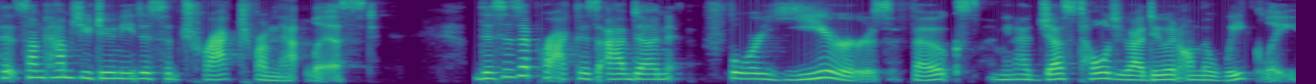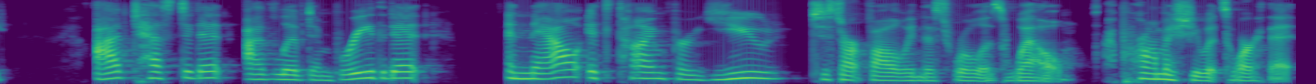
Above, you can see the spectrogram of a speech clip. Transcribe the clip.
that sometimes you do need to subtract from that list. This is a practice I've done for years, folks. I mean, I just told you I do it on the weekly. I've tested it, I've lived and breathed it, and now it's time for you to start following this rule as well. I promise you it's worth it.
